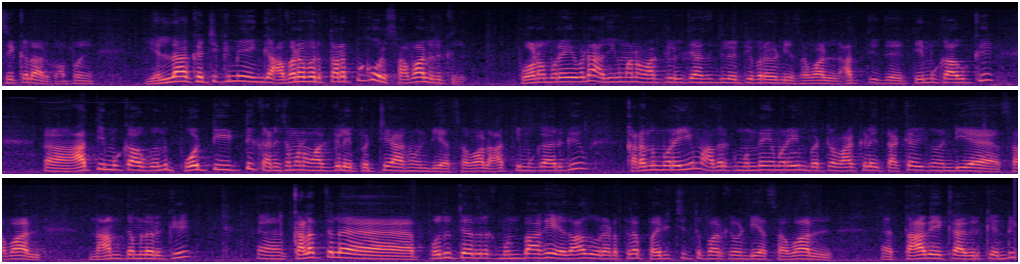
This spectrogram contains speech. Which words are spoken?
சிக்கலாக இருக்கும் அப்போ எல்லா கட்சிக்குமே இங்கே அவரவர் தரப்புக்கு ஒரு சவால் இருக்குது போன முறையை விட அதிகமான வாக்குகள் வித்தியாசத்தில் வெற்றி பெற வேண்டிய சவால் அத்தி திமுகவுக்கு அதிமுகவுக்கு வந்து போட்டியிட்டு கணிசமான வாக்குகளை பெற்றே ஆக வேண்டிய சவால். அதிமுக கடந்த முறையும் அதற்கு முந்தைய முறையும் பெற்ற வாக்குகளை தக்க வைக்க வேண்டிய சவால் நாம் தமிழருக்கு. களத்தில் பொது தேர்தலுக்கு முன்பாக ஏதாவது ஒரு இடத்துல பரீட்சித்து பார்க்க வேண்டிய சவால் தாவேக்காவிற்கு என்று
